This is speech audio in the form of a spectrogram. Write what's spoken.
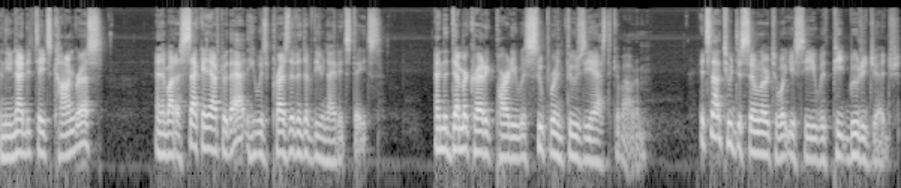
in the United States Congress. And about a second after that, he was president of the United States. And the Democratic Party was super enthusiastic about him. It's not too dissimilar to what you see with Pete Buttigieg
